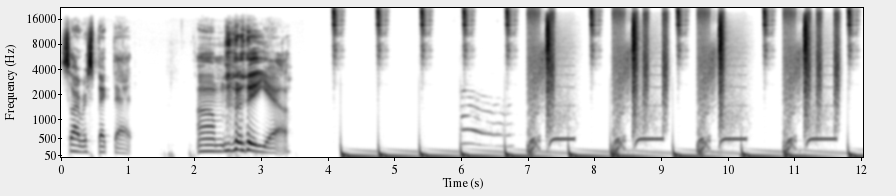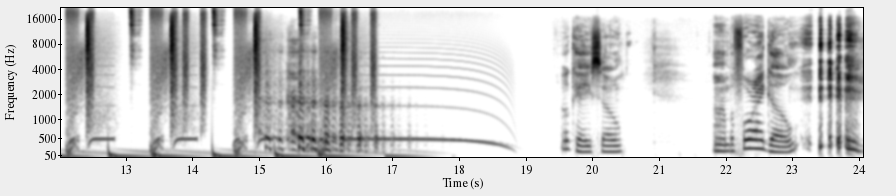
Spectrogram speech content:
So i respect that. Um yeah Okay, so um, before I go, I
